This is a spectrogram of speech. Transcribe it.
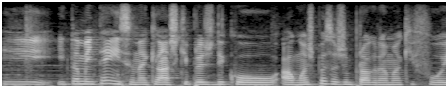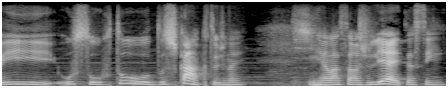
E, e também tem isso, né? Que eu acho que prejudicou algumas pessoas de um programa que foi o surto dos cactos, né? Em relação a Juliette, assim.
